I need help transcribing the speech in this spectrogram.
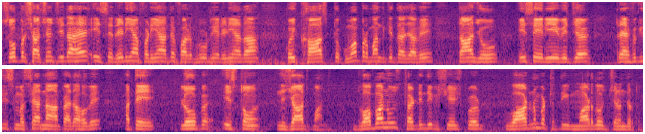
ਸੋ ਪ੍ਰਸ਼ਾਸਨ ਚਾਹੀਦਾ ਹੈ ਇਸ ਰੇੜੀਆਂ ਫੜੀਆਂ ਤੇ ਫਲ ਫਰੂਟ ਦੀਆਂ ਰੇੜੀਆਂ ਦਾ ਕੋਈ ਖਾਸ ਢੁਕਵਾਂ ਪ੍ਰਬੰਧ ਕੀਤਾ ਜਾਵੇ, ਤਾਂ ਜੋ ਇਸ ਏਰੀਏ ਵਿੱਚ ਟ੍ਰੈਫਿਕ ਦੀ ਸਮੱਸਿਆ ਨਾ ਪੈਦਾ ਹੋਵੇ ਅਤੇ ਲੋਕ ਇਸ ਤੋਂ ਨਿਜਾਤ ਪਾਣ। ਦੁਆਬਾ ਨਿਊਜ਼ 13 ਦੀ ਵਿਸ਼ੇਸ਼ ਰਿਪੋਰਟ, ਵਾਰਡ ਨੰਬਰ 38 ਮਾੜਲੋ ਜਲੰਧਰ ਤੋਂ।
